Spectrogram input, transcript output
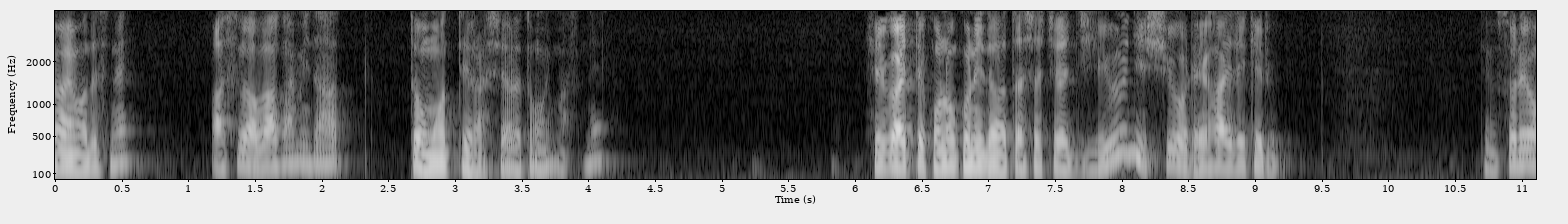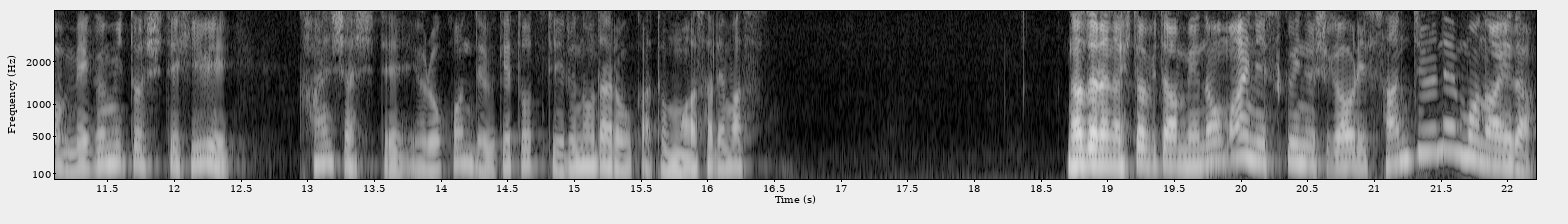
妹もですね、明日は我が身だと思っていらっしゃると思いますね。翻ってこの国で私たちは自由に主を礼拝できる。でもそれを恵みとして日々感謝して喜んで受け取っているのだろうかと思わされます。ナザレの人々は目の前に救い主がおり30年もの間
